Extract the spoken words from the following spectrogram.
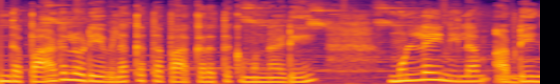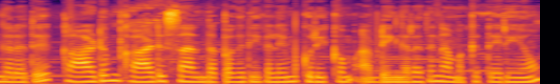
இந்த பாடலுடைய விளக்கத்தை பார்க்குறதுக்கு முன்னாடி முல்லை நிலம் அப்படிங்கிறது காடும் காடு சார்ந்த பகுதிகளையும் குறிக்கும் அப்படிங்கிறது நமக்கு தெரியும்.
